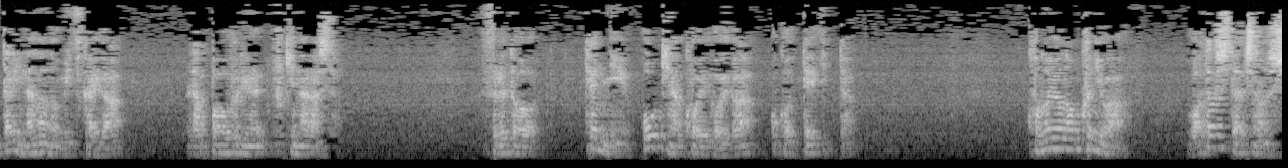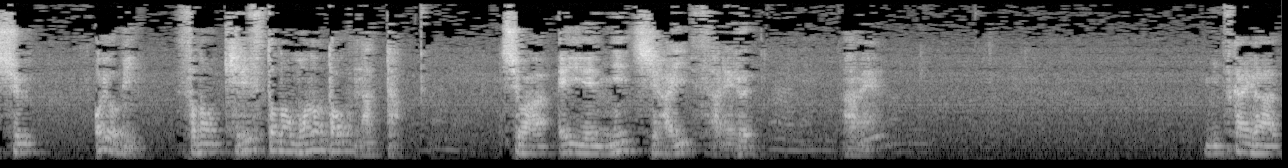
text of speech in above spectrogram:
第7の見つかりがラッパを吹き鳴らした。すると天に大きな声声が起こっていった。この世の国は私たちの主およびそのキリストのものとなった。主は永遠に支配される。アメン。見つかりが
